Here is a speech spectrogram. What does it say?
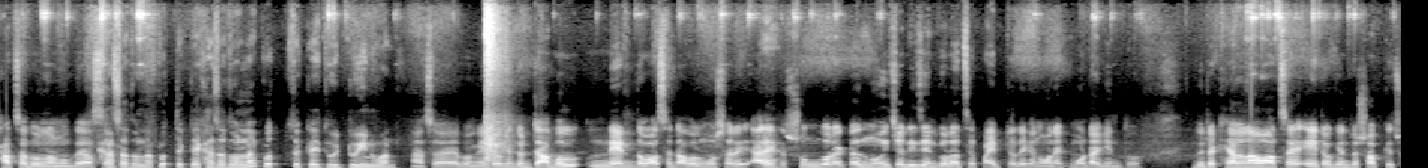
খাঁচা দোলনার মধ্যে আছে। খাঁচা দোলনা প্রত্যেকটা খাঁচা দোলনা প্রত্যেকটাই তুই টু ইন ওয়ান আচ্ছা এবং এটাও কিন্তু ডাবল নেট দেওয়া আছে ডাবল মশারি। আর হ্যাঁ। এটা সুন্দর একটা নইচে ডিজাইন করা আছে পাইপটা দেখেন অনেক মোটা কিন্তু। দুইটা খেলনাও আছে এটাও কিন্তু সবকিছু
